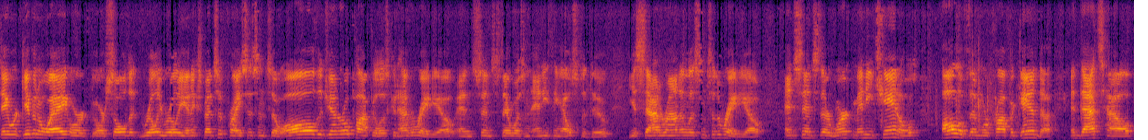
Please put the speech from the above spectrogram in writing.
they were given away or or sold at really really inexpensive prices. And so all the general populace could have a radio. And since there wasn't anything else to do you sat around and listened to the radio. And since there weren't many channels all of them were propaganda. And that's how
